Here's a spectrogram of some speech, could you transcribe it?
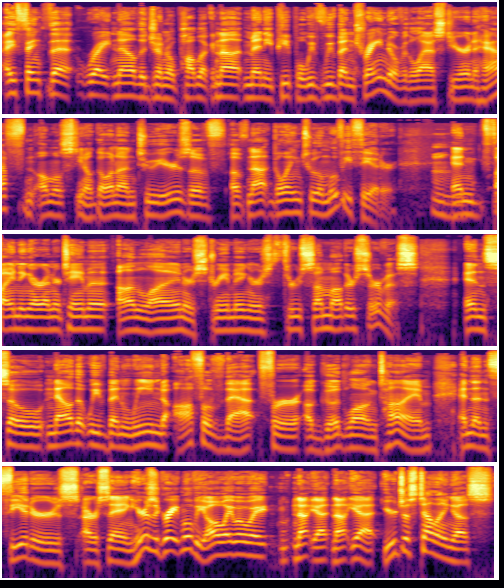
I- think that right now, the general public, not many people, we've we've been trained over the last year and a half, almost you know, going on two years of of not going to a movie theater hmm. and finding our entertainment online or streaming or through some other service. And so now that we've been weaned off of that for a good long time, and then theaters are saying, here's a great movie. Oh, wait, wait, wait. Not yet, not yet. You're just telling us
